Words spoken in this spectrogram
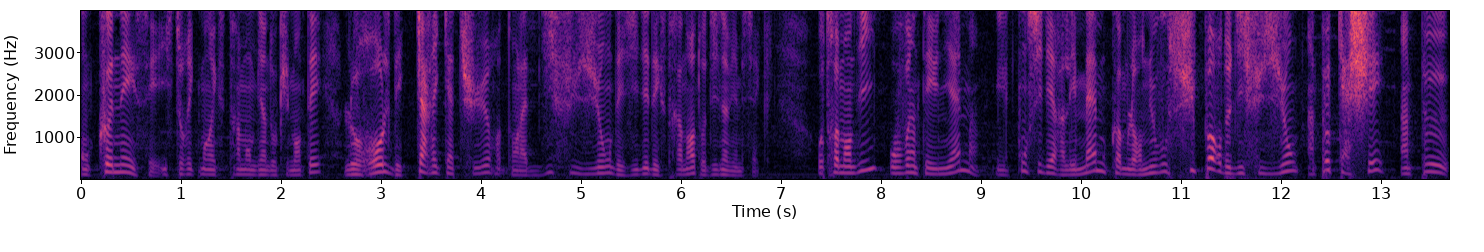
on connaît, c'est historiquement extrêmement bien documenté, le rôle des caricatures dans la diffusion des idées d'extrême droite au 19e siècle. Autrement dit, au 21e, ils considèrent les mêmes comme leur nouveau support de diffusion un peu caché, un peu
